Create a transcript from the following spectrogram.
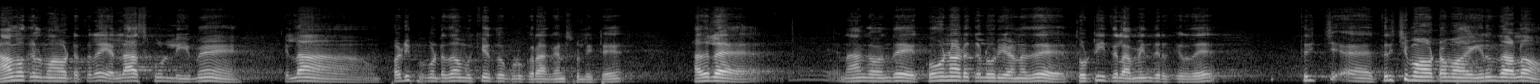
நாமக்கல் மாவட்டத்தில் எல்லா ஸ்கூல்லேயுமே எல்லாம் படிப்பு மட்டும்தான் முக்கியத்துவம் கொடுக்குறாங்கன்னு சொல்லிட்டு அதில் நாங்கள் வந்து கோநாடு கல்லூரியானது தொட்டியத்தில் அமைந்திருக்கிறது. திருச்சி திருச்சி மாவட்டமாக இருந்தாலும்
